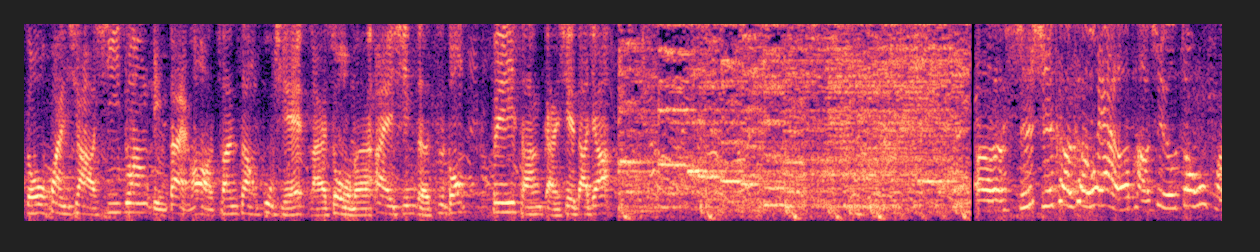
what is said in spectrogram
都换下西装领带啊，穿上布鞋来做我们爱心的志工，非常感谢大家。呃，时时刻刻为爱而跑是由中华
